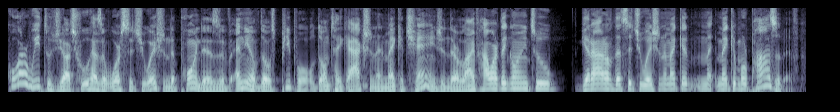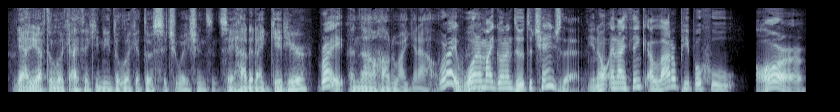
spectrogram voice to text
who are we to judge who has a worse situation? The point is, if any of those people don't take action and make a change in their life, how are they going to get out of that situation and make it make it more positive? yeah, you have to look. I think you need to look at those situations and say, how did I get here? Right. And now how do I get out? Right. What am I going to do to change that? You know, and I think a lot of people who are,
